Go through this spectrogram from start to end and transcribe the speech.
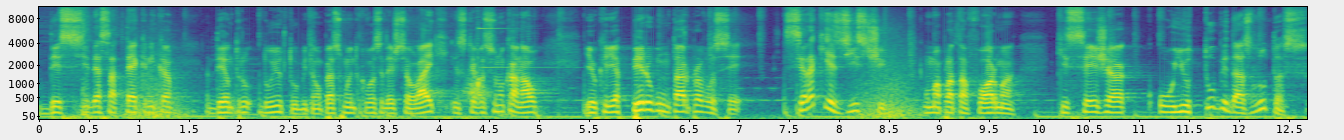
desse, dessa técnica dentro do YouTube. Então eu peço muito que você deixe seu like, inscreva-se no canal e eu queria perguntar para você, será que existe uma plataforma que seja o YouTube das lutas?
